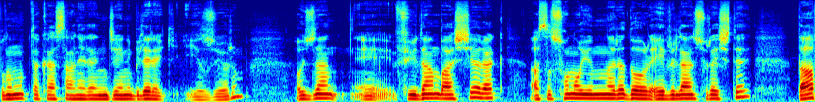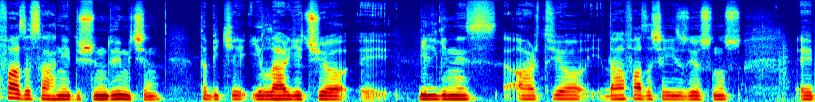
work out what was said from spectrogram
Bunun mutlaka sahneleneceğini bilerek yazıyorum. O yüzden e, Fü'den başlayarak aslında son oyunlara doğru evrilen süreçte daha fazla sahneyi düşündüğüm için tabii ki yıllar geçiyor, e, bilginiz artıyor, daha fazla şey izliyorsunuz e,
